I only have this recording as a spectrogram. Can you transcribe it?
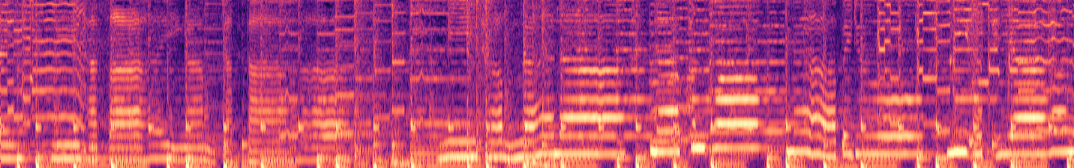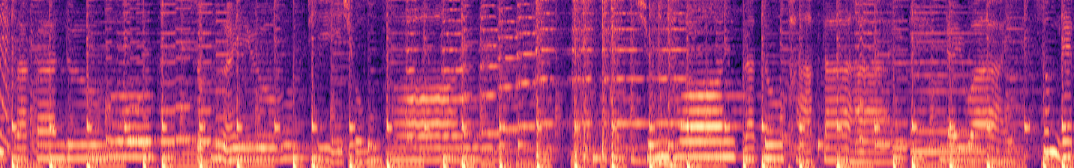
ย มีหาดทรายงามจับตา มีทำนานานาค้นคว้าน่าไปดู มีอุทยานประการดู ชุมพรประตูภาคใต้ได้ไหวสมเด็จ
